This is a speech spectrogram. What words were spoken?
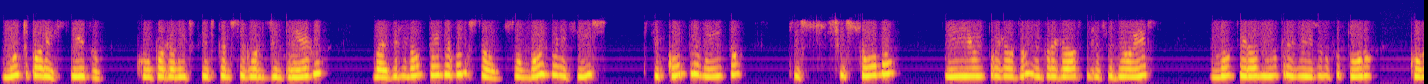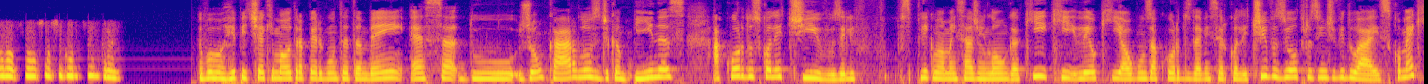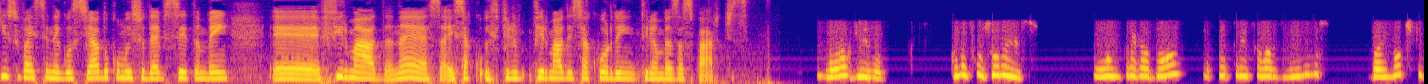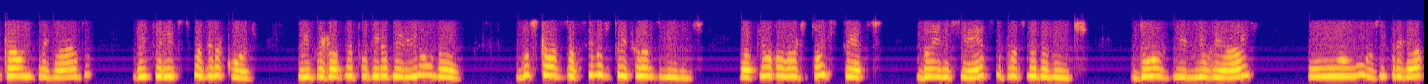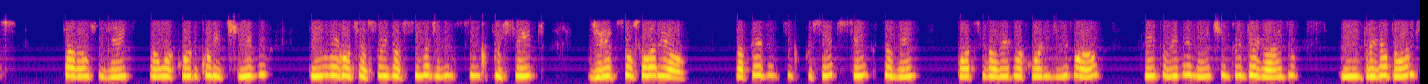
muito parecido com o pagamento feito pelo seguro-desemprego, mas ele não tem devolução. São dois benefícios que se complementam, que se somam, e o empregado, o empregado que recebeu esse não terá nenhum prejuízo no futuro com relação ao seu seguro-desemprego. Eu vou repetir aqui uma outra pergunta também, essa do João Carlos de Campinas, acordos coletivos. Ele explica uma mensagem longa aqui que leu que alguns acordos devem ser coletivos e outros individuais. Como é que isso vai ser negociado? Como isso deve ser também é, firmada, né? Essa, esse, firmado esse acordo entre ambas as partes? Maravilha. Como funciona isso? O empregador, até três salários mínimos, vai notificar o empregado do interesse de fazer acordo o empregado vai poder aderir ou não. Nos casos acima de três salários mínimos, até o valor de dois tetos do INSS, aproximadamente 12 mil reais, os empregados estarão sujeitos a um acordo coletivo em negociações acima de 25% de redução salarial. Até 25% sempre também pode se valer do acordo individual, feito livremente entre empregado e empregadores.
